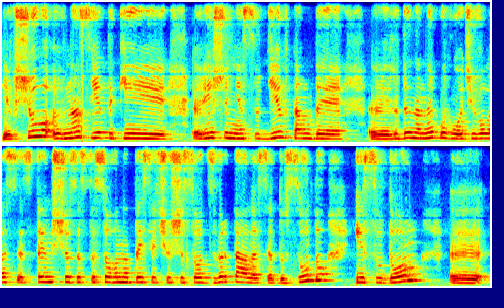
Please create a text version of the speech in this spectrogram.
Якщо в нас є такі рішення судів, там де е, людина не погоджувалася з тим, що застосовано 1600, зверталася до суду, і судом е,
